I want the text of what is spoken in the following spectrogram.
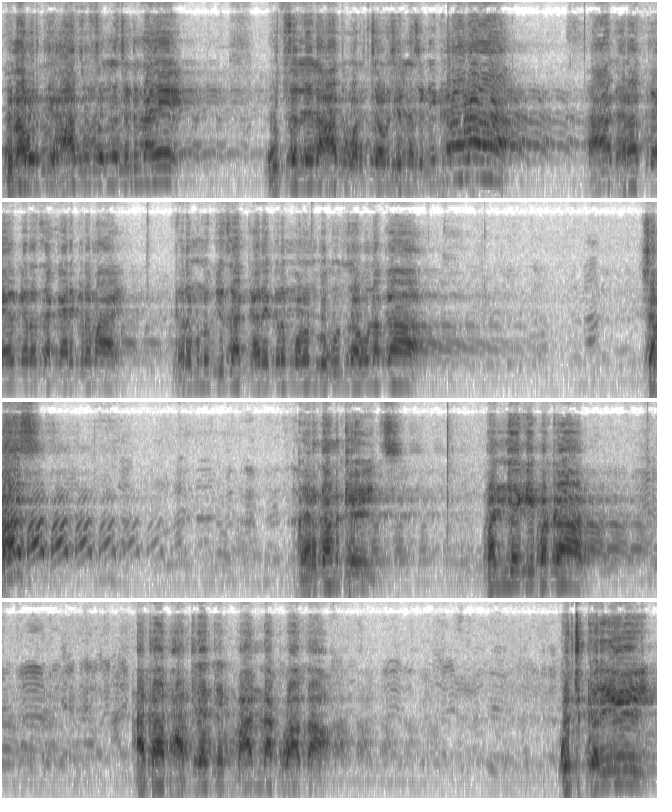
कुणावरती हात उचलण्यासाठी नाही. उचललेला हात वरच्यावर झेलण्यासाठी खरा हा घरात तयार करायचा कार्यक्रम आहे. करमणुकीचा कार्यक्रम म्हणून बघून जाऊ नका. शाबास! गर्दन खेच पंजे की पकड. आता भातल्या ते पान दाखवा आता. कुछ करी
